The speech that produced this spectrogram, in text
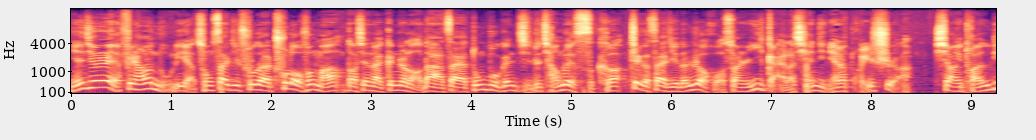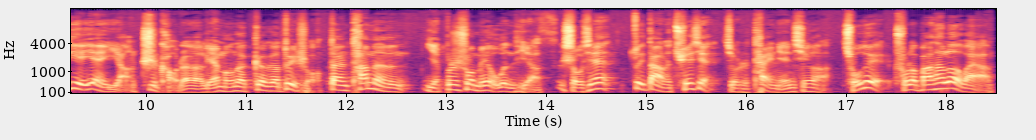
年轻人也非常的努力，从赛季初的初露锋芒，到现在跟着老大在东部跟几支强队死磕，这个赛季的热火算是一改了前几年的颓势啊。像一团烈焰一样炙烤着联盟的各个对手，但他们也不是说没有问题啊。首先，最大的缺陷就是太年轻啊。球队除了巴特勒外啊，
